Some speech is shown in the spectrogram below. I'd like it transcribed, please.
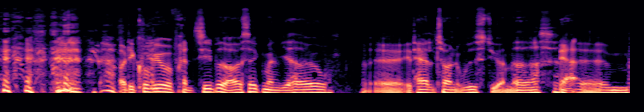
og det kunne vi jo i princippet også, ikke? men vi havde jo øh, et halvt ton udstyr med os. Ja. Øhm,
